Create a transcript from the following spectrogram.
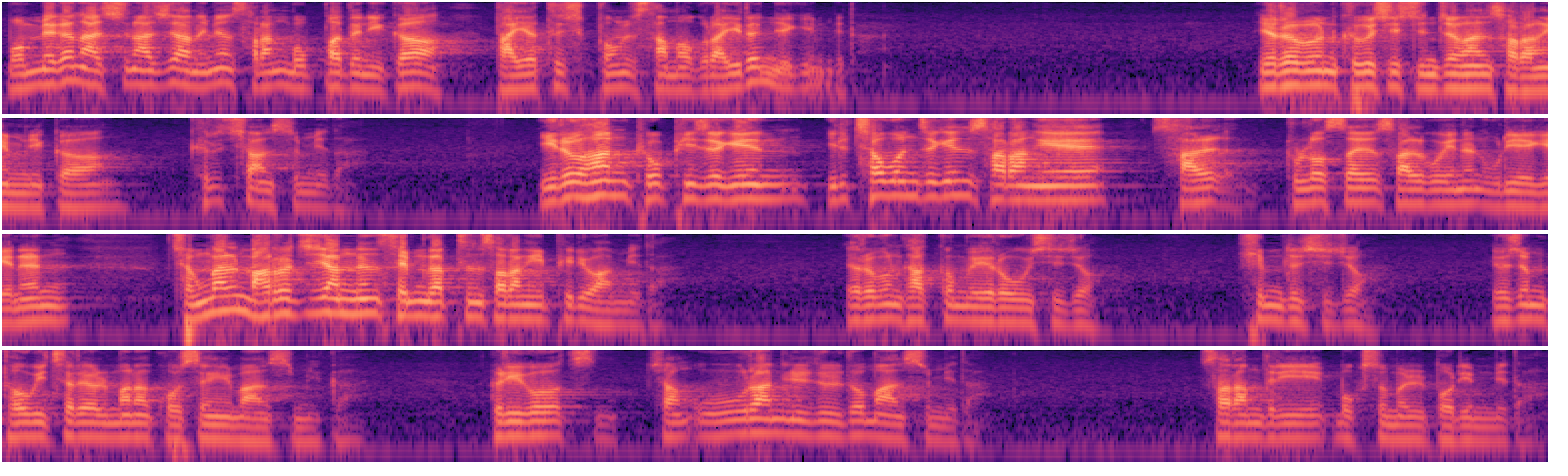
몸매가 날씬하지 않으면 사랑 못 받으니까 다이어트 식품을 사 먹으라 이런 얘기입니다. 여러분 그것이 진정한 사랑입니까? 그렇지 않습니다. 이러한 표피적인 일차원적인 사랑에 살, 둘러싸여 살고 있는 우리에게는 정말 마르지 않는 샘 같은 사랑이 필요합니다. 여러분 가끔 외로우시죠? 힘드시죠? 요즘 더위철에 얼마나 고생이 많습니까? 그리고 참 우울한 일들도 많습니다. 사람들이 목숨을 버립니다.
